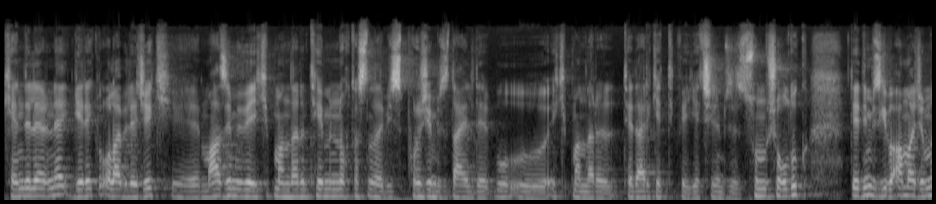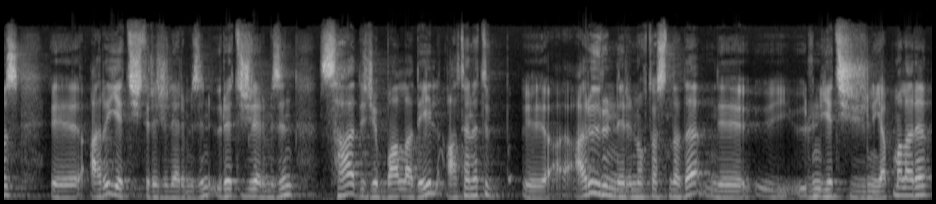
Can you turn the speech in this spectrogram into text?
kendilerine gerekli olabilecek e, malzeme ve ekipmanların temin noktasında da biz projemiz dahilde bu e, ekipmanları tedarik ettik ve yetiştiricimize sunmuş olduk. Dediğimiz gibi amacımız e, arı yetiştiricilerimizin, üreticilerimizin sadece balla değil alternatif arı ürünleri noktasında da ürün yetiştiriciliğini yapmaları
